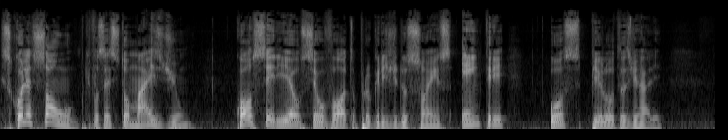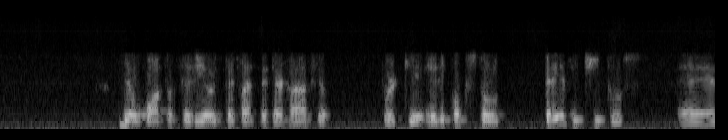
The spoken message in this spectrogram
escolha só um, porque você citou mais de um. Qual seria o seu voto para o grid dos sonhos entre os pilotos de rally? Meu voto seria o Stefan Peter Hansel, porque ele conquistou 13 títulos é,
